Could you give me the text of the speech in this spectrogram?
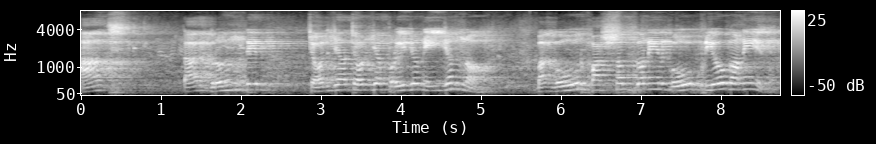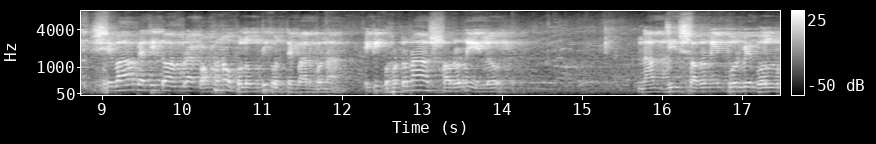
আজ তার গ্রহণদের চর্যা চর্যা প্রয়োজন এই জন্য বা গৌর পার্শ্বদগণের গৌ প্রিয়গণের সেবা ব্যতীত আমরা কখনো উপলব্ধি করতে পারব না। একটি ঘটনা স্মরণে এলো। নাথজির স্মরণের পূর্বে বলব,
